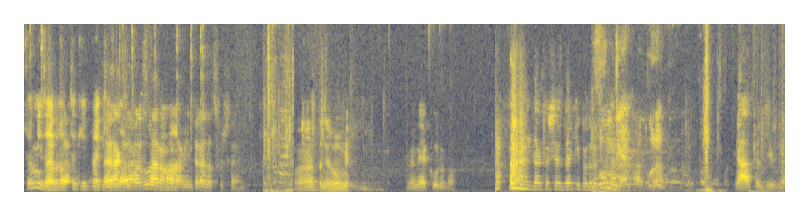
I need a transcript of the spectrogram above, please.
Co mi zabrał takie peki? Lera Kurwa. kurwa stara, bo tam impreza słyszałem. A, to nie umie. No nie kurwa. Tak to się z deki U podróżuje. mnie akurat. A, to dziwne.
